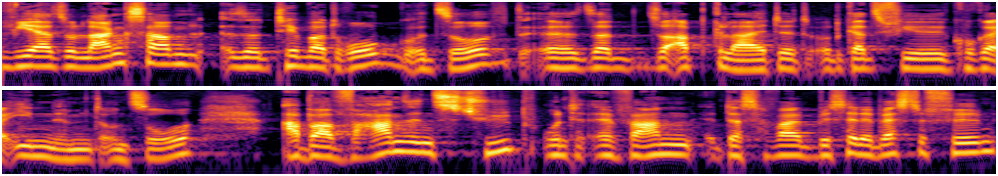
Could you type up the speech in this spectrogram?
wie er so langsam, also Thema Drogen und so, äh, so, so abgeleitet und ganz viel Kokain nimmt und so. Aber Wahnsinnstyp und er waren, das war bisher der beste Film,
